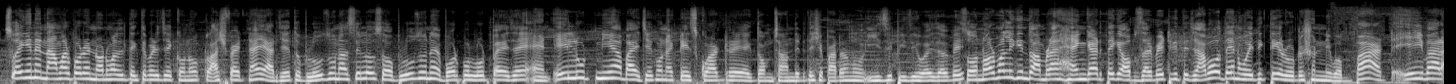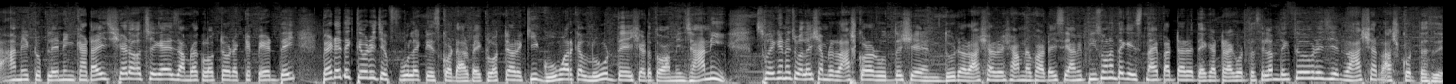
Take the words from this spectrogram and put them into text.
সো এখানে নামার পরে নর্মালি দেখতে পারি যে কোনো ক্লাস ফাইট নাই, আর যেহেতু ব্লু জোন আসছিল সো ব্লু জোনে ভরপুর লুট পেয়ে যায় অ্যান্ড এই লুট নিয়ে ভাই যে কোনো একটা স্কোয়াডরে একদম চান্দের দেশে পাঠানো ইজি পিজি হয়ে যাবে। সো নর্মালি কিন্তু আমরা হ্যাঙ্গার থেকে অবজারভেটরিতে যাব দেন ওই দিক থেকে রোটেশন নিব। বাট এইবার আমি একটু প্ল্যানিং কাটাই, সেটা হচ্ছে গাইজ আমরা ক্লক টাওয়ার একটা পেট দেই। পেটে দেখতে পারি যে ফুল একটা স্কোয়াড আর ভাই ক্লক টাওয়ারে কি ঘুম আর লুট দেয়, সেটা তো আমি জানি। সো এখানে চলে এসে আমরা রাশ করার উদ্দেশ্যে দুইটা রাশারের সামনে পাঠাইছি। আমি পিছনে থেকে স্নাইপারটারে দেখা ট্রাই করতেছিলাম, দেখতে পারি যে রাশ আর রাশ করতেছে।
